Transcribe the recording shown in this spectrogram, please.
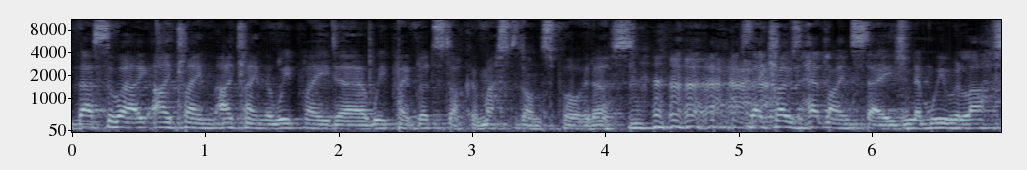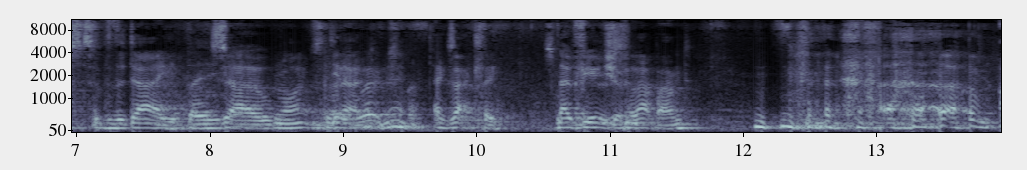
that's the way I, I claim. I claim that we played. Uh, we played Bloodstock and Mastodon supported us. us. 'Cause they closed the headline stage and then we were last of the day. There you so go. Right, so you know, it works, isn't it? exactly. No future for that band. And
